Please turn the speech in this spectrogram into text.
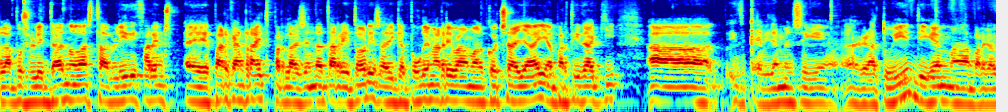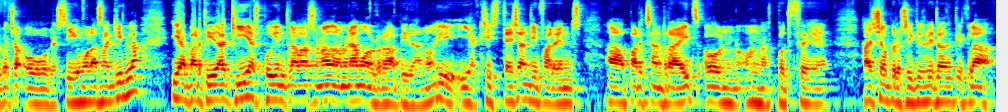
la possibilitat no, d'establir diferents eh, park and rides per la gent de territori, és a dir, que puguin arribar amb el cotxe allà i a partir d'aquí, eh, que evidentment sigui eh, gratuït, diguem, aparcar el cotxe, o que sigui molt assequible, i a partir d'aquí es pugui entrar a Barcelona d'una manera molt ràpida, no? I, i existeixen diferents eh, parks and rides on, on es pot fer això, però sí que és veritat que, clar,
